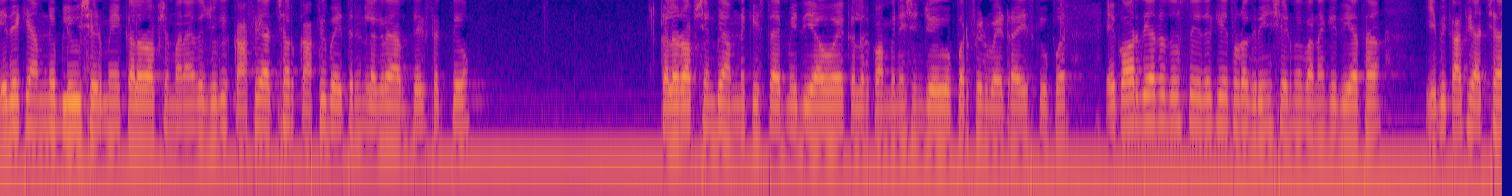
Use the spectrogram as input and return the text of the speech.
ये देखिए हमने ब्लू शेड में कलर ऑप्शन बनाया था, जो कि काफ़ी अच्छा और काफ़ी बेहतरीन लग रहा है, आप देख सकते हो। कलर ऑप्शन भी हमने किस टाइप में दिया हुआ है कलर कॉम्बिनेशन जो है वो परफेक्ट बैठ रहा है इसके ऊपर। एक और दिया था दोस्तों, ये देखिए थोड़ा ग्रीन शेड में बना के दिया था। ये भी काफ़ी अच्छा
